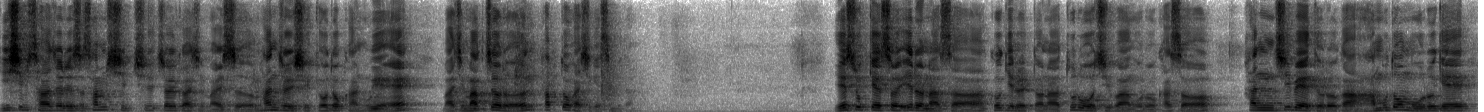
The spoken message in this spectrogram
24절에서 37절까지 말씀 한 절씩 교독한 후에 마지막 절은 합독하시겠습니다. 예수께서 일어나사 거기를 떠나 두로 지방으로 가서 한 집에 들어가 아무도 모르게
